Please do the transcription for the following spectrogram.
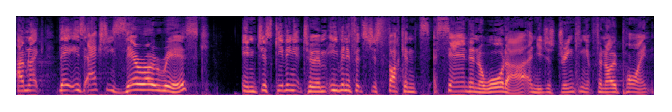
I'm like, there is actually zero risk in just giving it to him, even if it's just fucking sand in a water and you're just drinking it for no point,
